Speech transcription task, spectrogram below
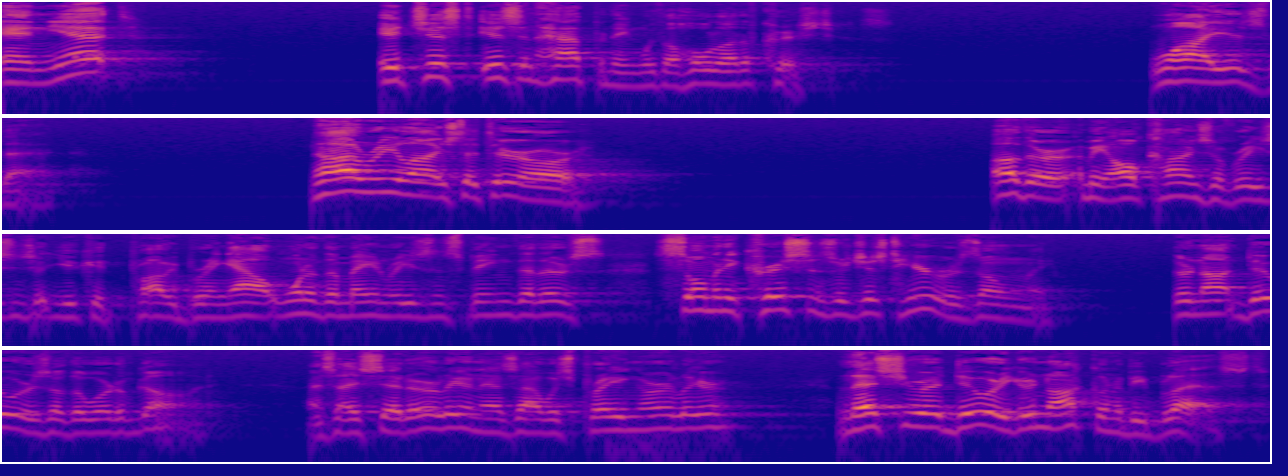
And yet, it just isn't happening with a whole lot of Christians. Why is that? Now, I realize that there are other, I mean, all kinds of reasons that you could probably bring out. One of the main reasons being that there's so many Christians are just hearers only, they're not doers of the Word of God. As I said earlier, and as I was praying earlier, unless you're a doer, you're not going to be blessed.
